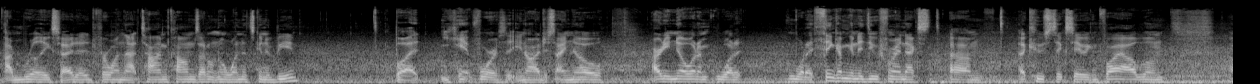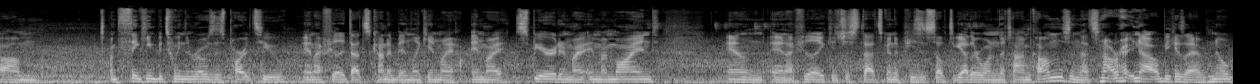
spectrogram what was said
I'm really excited for when that time comes. I don't know when it's gonna be but you can't force it. You know, I just I know, I already know what I'm what what I think I'm going to do for my next um, acoustic "Say We Can Fly" album. Um, I'm thinking between the roses part two, and I feel like that's kind of been like in my in my spirit, in my in my mind, and and I feel like it's just that's going to piece itself together when the time comes, and that's not right now because I have no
